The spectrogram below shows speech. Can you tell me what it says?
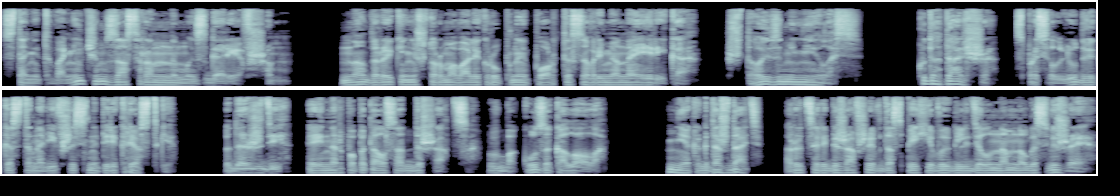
станет вонючим, засранным и сгоревшим. Но дреки не штурмовали крупные порты со времен Эрика. Что изменилось? «Куда дальше?» — спросил Людвиг, остановившись на перекрестке. «Подожди». Эйнер попытался отдышаться. В боку закололо. «Некогда ждать». Рыцарь, бежавший в доспехе, выглядел намного свежее.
